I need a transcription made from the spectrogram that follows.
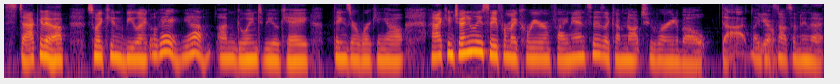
stack it up so I can be like, okay, yeah, I'm going to be okay. Things are working out. And I can genuinely say for my career and finances, like I'm not too worried about that. Like Yeah. that's not something that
